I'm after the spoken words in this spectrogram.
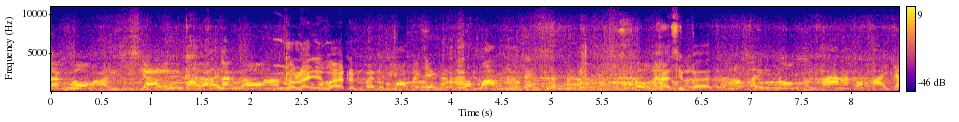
ตั้งท้องยาเลยตั้งท้องเท่าไหร่ไอ้วาดของไม่เด้งอะก็ฝากแจ้งเตือนแม่ห้าสิบบาท แล้วไอ้น้องข้างๆอะเขาขายย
